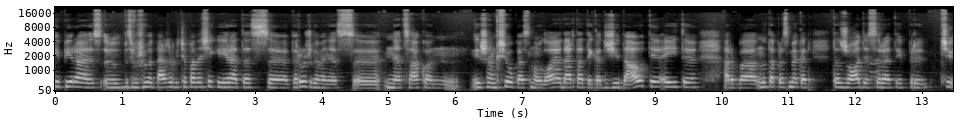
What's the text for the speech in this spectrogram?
kaip yra, atsiprašau, kad pertraukiu, čia panašiai kaip yra tas e, per užgavėnės, e, net sako, iš anksčiau kas naudoja dar tą, tai kad žydauti eiti, arba, nu, ta prasme, kad tas žodis yra taip ir, či,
